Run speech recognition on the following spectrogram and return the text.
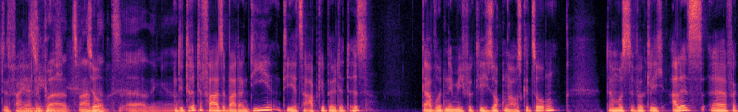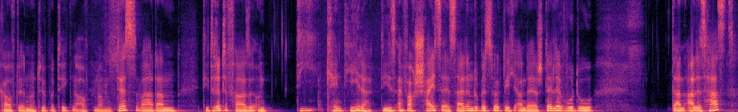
das war ja Super, lächerlich. 200 äh, Dinge. Und die dritte Phase war dann die, die jetzt abgebildet ist. Da wurden nämlich wirklich Socken ausgezogen. Da musste wirklich alles äh, verkauft werden und Hypotheken aufgenommen. Das war dann die dritte Phase und die kennt jeder. Die ist einfach scheiße. Es sei denn, du bist wirklich an der Stelle, wo du dann alles hast.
